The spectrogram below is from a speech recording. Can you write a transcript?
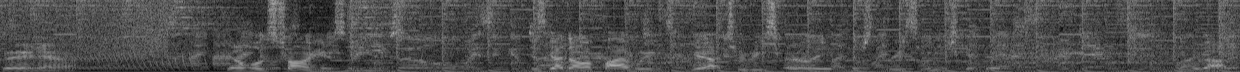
Very narrow. Gotta hold strong here, seniors. Just got done with five weeks. We got two weeks early, and there's three senior skip days. Think about it.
